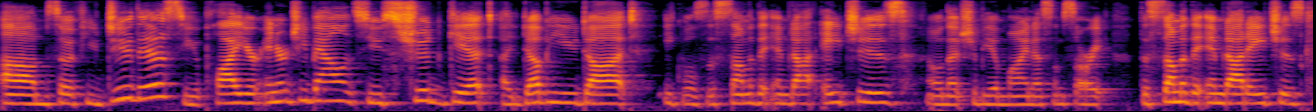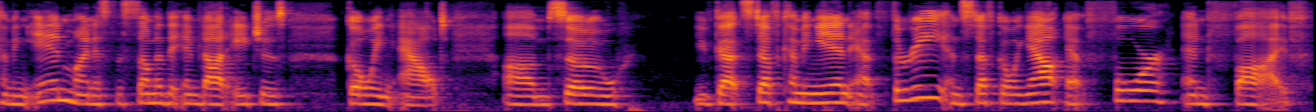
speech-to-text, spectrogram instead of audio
Um, so if you do this, you apply your energy balance, you should get a W dot equals the sum of the M dot H's. Oh, that should be a minus, I'm sorry. The sum of the M dot H's coming in minus the sum of the M dot H's going out. Um, so you've got stuff coming in at 3 and stuff going out at 4 and 5.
